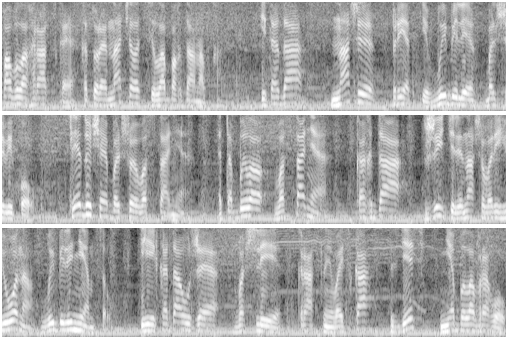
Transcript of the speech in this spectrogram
Павлоградское, которое началось с села Богдановка. И тогда наши предки выбили большевиков. Следующее большое восстание – это было восстание, когда жители нашего региона выбили немцев. И когда уже вошли красные войска, здесь не было врагов.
